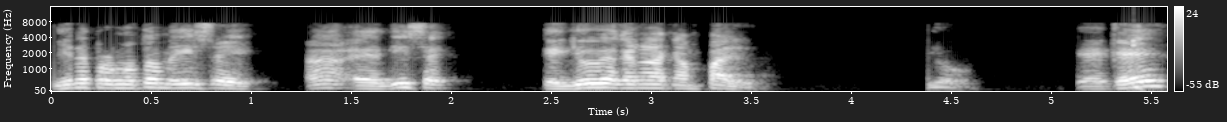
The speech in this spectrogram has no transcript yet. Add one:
Viene el promotor me dice, ah, eh, dice que yo voy a ganar la campal. Yo, ¿qué? qué?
